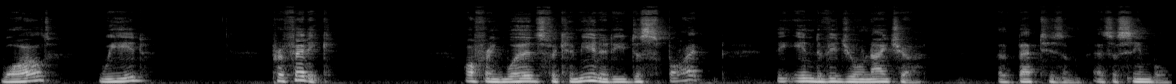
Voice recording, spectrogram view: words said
Wild, weird, prophetic, offering words for community despite the individual nature of baptism as a symbol.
